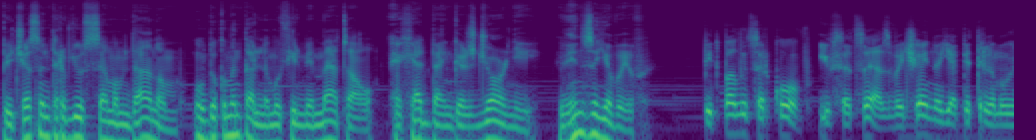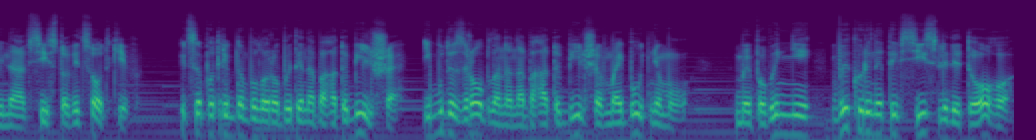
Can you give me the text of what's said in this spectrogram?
Під час інтерв'ю з Семом Даном у документальному фільмі Metal – A Headbanger's Journey він заявив: Підпали церков і все це, звичайно, я підтримую на всі 100%. І це потрібно було робити набагато більше, і буде зроблено набагато більше в майбутньому. Ми повинні викорінити всі сліди того,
